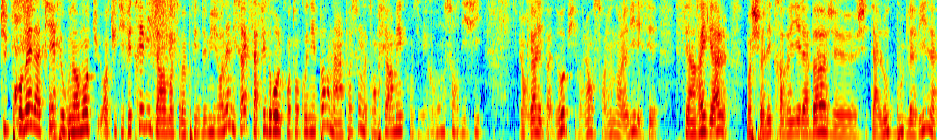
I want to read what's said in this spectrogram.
tu te promènes à pied, puis au bout d'un moment tu oh, tu t'y fais très vite, hein. moi ça m'a pris une demi-journée, mais c'est vrai que ça fait drôle, quand on connaît pas, on a l'impression d'être enfermé, qu'on se dit mais comment on sort d'ici? Puis on regarde les panneaux, puis voilà, on s'oriente dans la ville, et c'est un régal. Moi je suis allé travailler là-bas, j'étais à l'autre bout de la ville,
